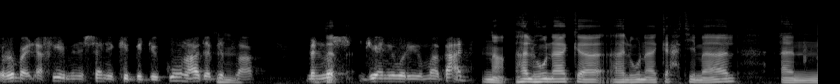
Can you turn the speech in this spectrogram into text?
الربع الأخير من السنة كيف بده يكون. هذا بيطلع من نص January وما بعد. نعم. هل هناك هل هناك احتمال أن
